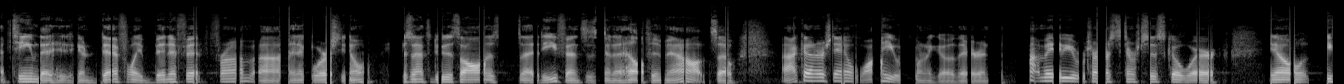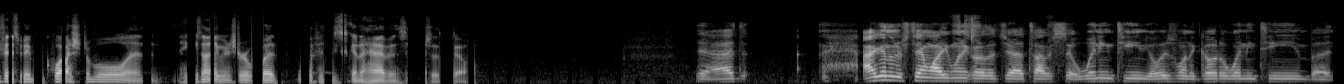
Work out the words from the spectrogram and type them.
a team that he can definitely benefit from. Uh, and of course, you know, he doesn't have to do this all. His, that defense is going to help him out. So I can understand why he would want to go there and not maybe return to San Francisco where, you know, defense may be questionable and he's not even sure what weapons he's going to have in San Francisco. Yeah, I'd, I can understand why you want to go to the Jets. Obviously, a winning team. You always want to go to a winning team, but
